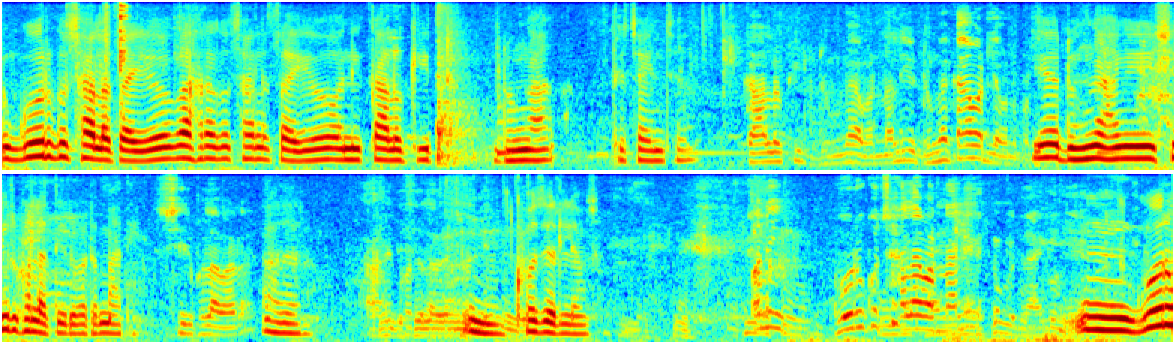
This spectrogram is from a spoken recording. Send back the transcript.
गोरुको छाला चाहियो बाख्राको छाला चाहियो अनि कालो किट ढुङ्गा त्यो चाहिन्छ। कालो कि ढुङ्गा भन्नाले यो ढुङ्गा कहाँबाट ल्याउनुपर्छ? यो ढुङ्गा हामी शिरखोलातिरबाट माथि। हजुर। खोजेर ल्याउँछौँ। गोरु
